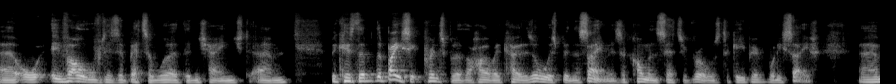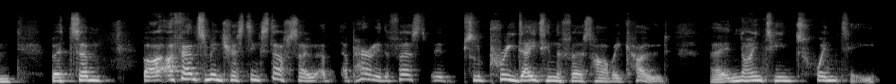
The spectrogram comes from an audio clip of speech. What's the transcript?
uh, or evolved is a better word than changed, um, because the, the basic principle of the highway code has always been the same. It's a common set of rules to keep everybody safe. Um, but um, but I found some interesting stuff. So uh, apparently, the first sort of predating the first highway code uh, in 1920.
